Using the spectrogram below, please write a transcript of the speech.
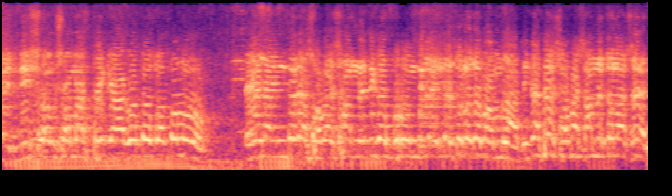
এই নিঃসং সমাজ থেকে আগত যত লোক, এই লাইন ধরে সবাই সামনের দিকে পুরন দিলে চলে যাব আমরা, ঠিক আছে? সবাই সামনে চলে আসেন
